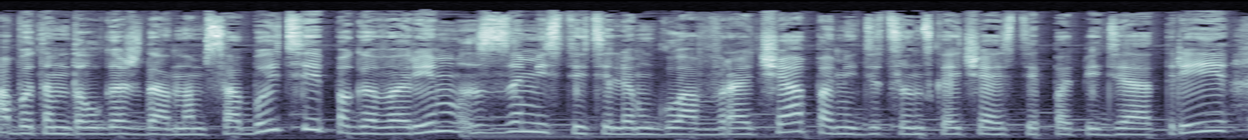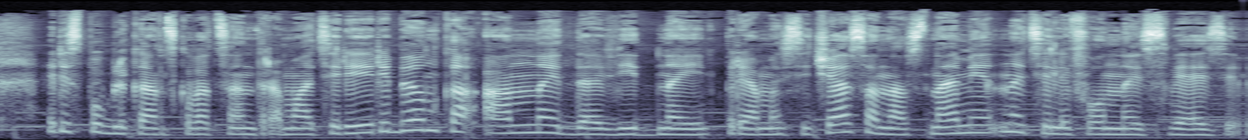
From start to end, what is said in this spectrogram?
Об этом долгожданном событии поговорим с заместителем главврача по медицинской части по педиатрии Республиканского центра матери и ребенка Анной Давидной. Прямо сейчас она с нами на телефонной связи.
